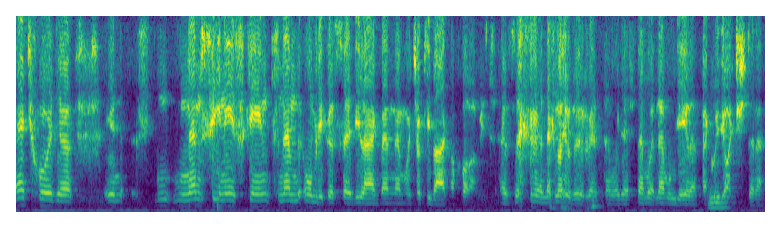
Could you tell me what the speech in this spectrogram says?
egy, hogy én nem színészként nem omlik össze egy világ bennem, hogy csak kivágnak valamit ez, ennek nagyon örültem, hogy ezt nem, nem úgy élem meg, hogy ja Istenem.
